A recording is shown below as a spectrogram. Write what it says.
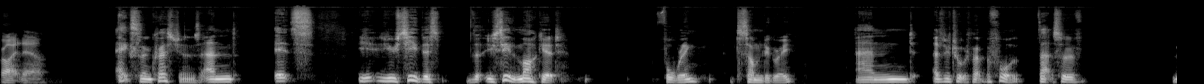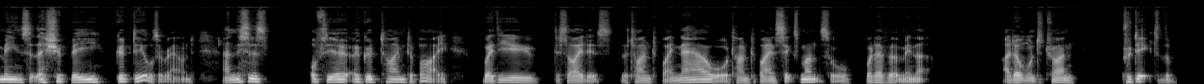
right now? Excellent questions, and it's you, you see this. You see the market falling to some degree, and as we talked about before, that sort of means that there should be good deals around, and this is obviously a, a good time to buy whether you decide it's the time to buy now or time to buy in six months or whatever. I mean, that, I don't want to try and predict the,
